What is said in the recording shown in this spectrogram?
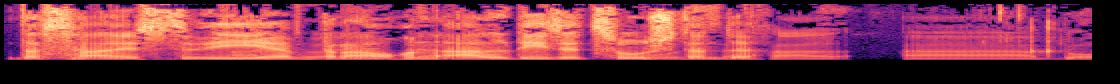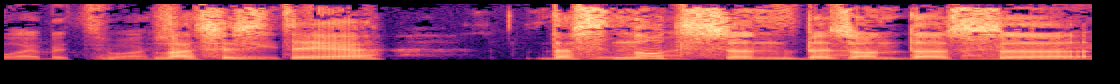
Das heißt, wir brauchen all diese Zustände. Was ist der, das Nutzen, besonders äh,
